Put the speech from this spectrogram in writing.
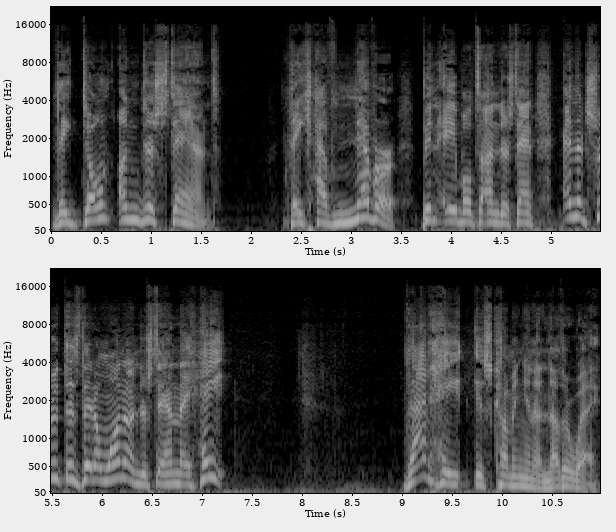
They don't understand. They have never been able to understand. And the truth is, they don't want to understand. They hate. That hate is coming in another way.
